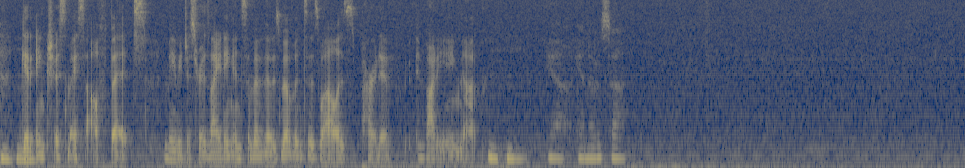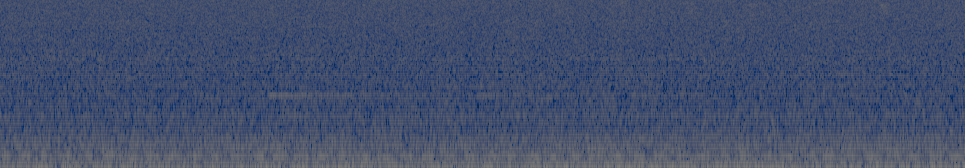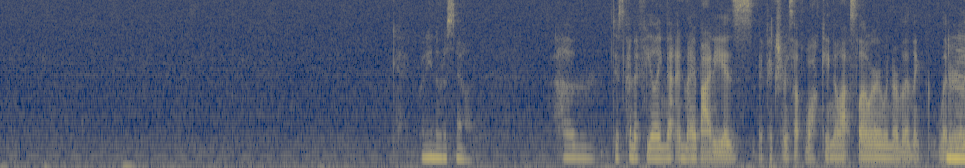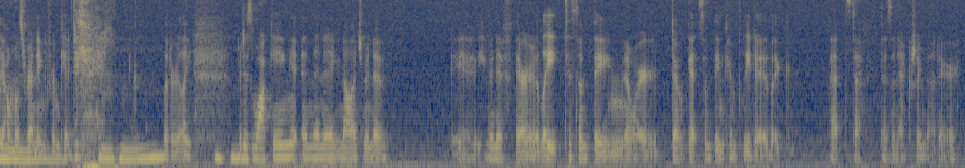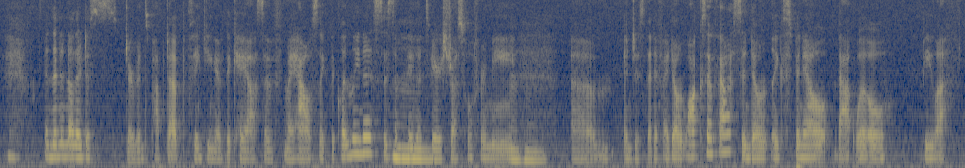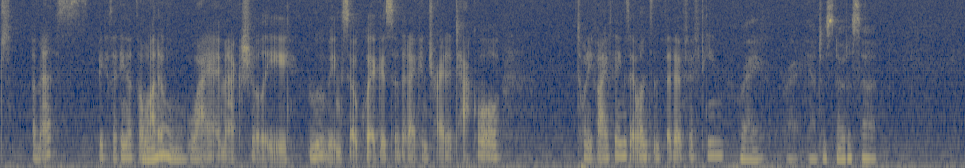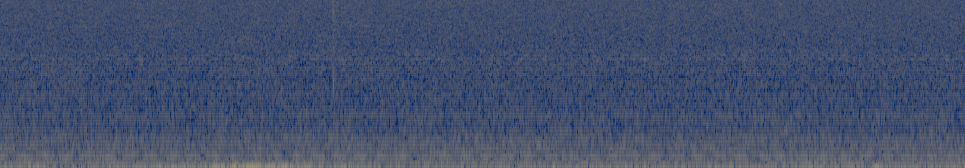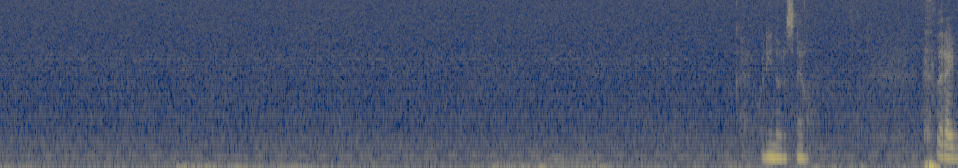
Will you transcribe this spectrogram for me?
Mm-hmm. get anxious myself, but maybe just residing in some of those moments as well as part of embodying that. Mm-hmm. Yeah, yeah, notice that. What do you notice now? Um, just kind of feeling that in my body as I picture myself walking a lot slower when normally I'm like literally almost running from kid to kid, Mhm. literally. Mhm. But just walking and then an acknowledgement of eh, even if they're late to something or don't get something completed, like that stuff doesn't actually matter. And then another disturbance popped up thinking of the chaos of my house. Like the cleanliness is something that's Mm. very stressful for me. Mhm. Um, and just that if I don't walk so fast and don't like spin out, that will be left a mess. Because I think that's a lot Oh. of why I'm actually moving so quick is so that I can try to tackle 25 things at once instead of 15. Right, right. Yeah, just notice that. Notice now? that I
